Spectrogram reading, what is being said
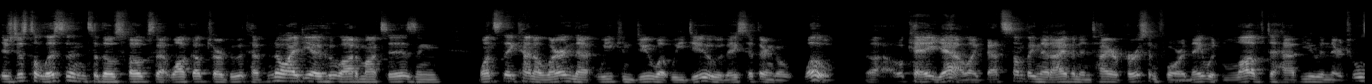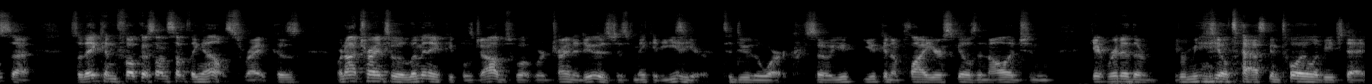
is just to listen to those folks that walk up to our booth have no idea who Automox is and once they kind of learn that we can do what we do they sit there and go whoa uh, okay, yeah, like that's something that I have an entire person for, and they would love to have you in their tool set so they can focus on something else, right? Because we're not trying to eliminate people's jobs. What we're trying to do is just make it easier to do the work. So you you can apply your skills and knowledge and get rid of the remedial task and toil of each day,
